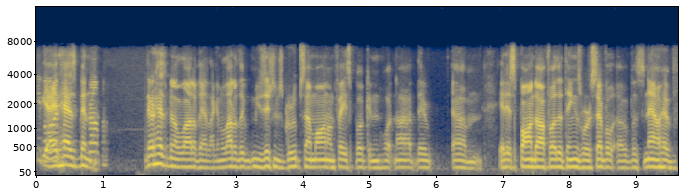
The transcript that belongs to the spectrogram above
yeah, it has been- drama. there has been a lot of that. Like in a lot of the musicians groups I'm on on Facebook and whatnot, there um, it has spawned off other things where several of us now have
